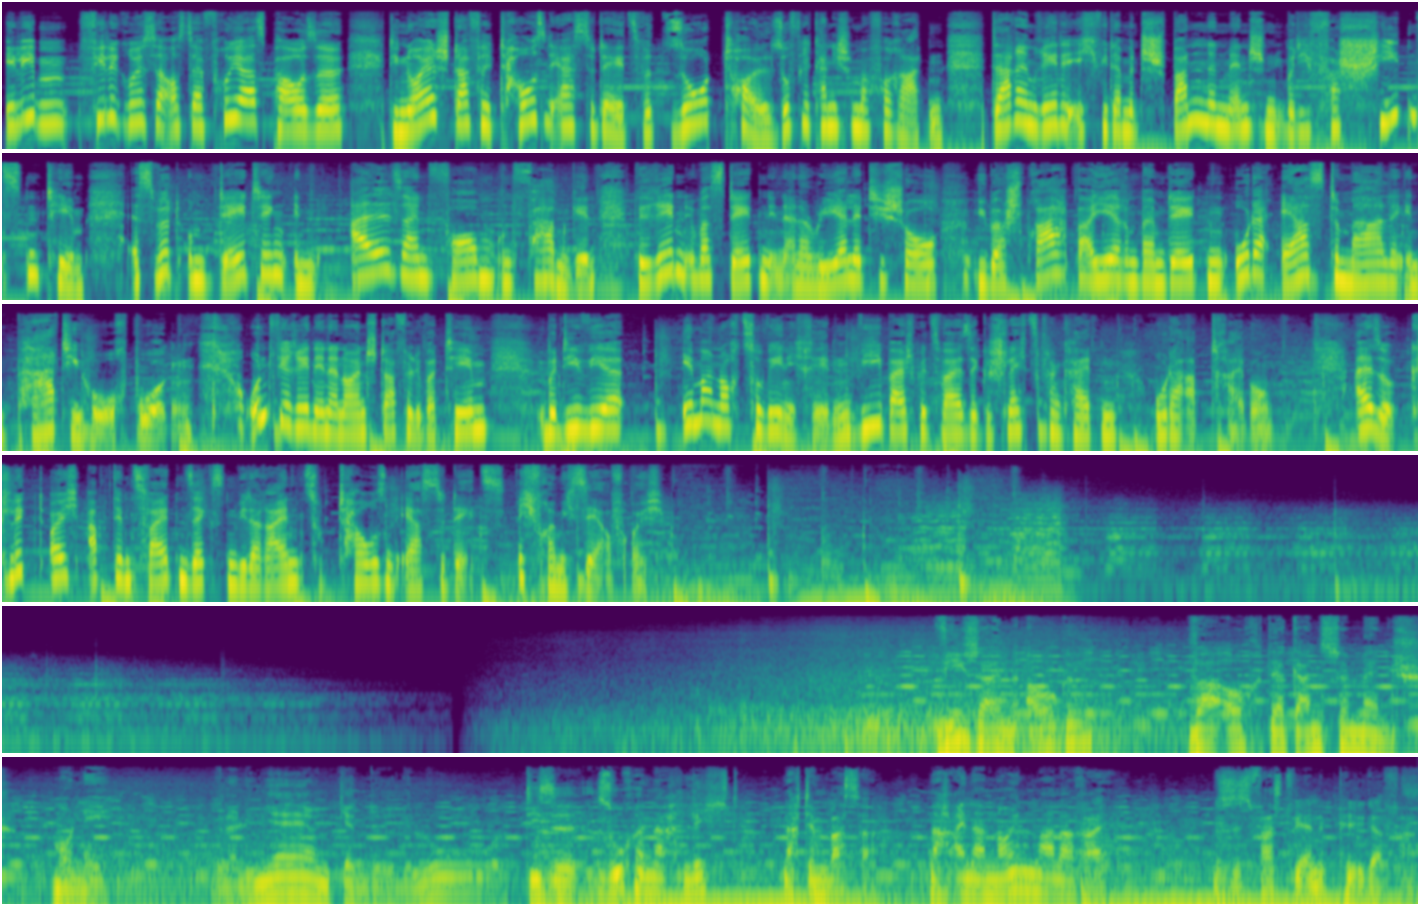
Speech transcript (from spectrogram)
Ihr Lieben, viele Grüße aus der Frühjahrspause. Die neue Staffel 1000 erste Dates wird so toll, so viel kann ich schon mal verraten. Darin rede ich wieder mit spannenden Menschen über die verschiedensten Themen. Es wird um Dating in all seinen Formen und Farben gehen. Wir reden übers Daten in einer Reality-Show, über Sprachbarrieren beim Daten oder erste Male in Partyhochburgen. Und wir reden in der neuen Staffel über Themen, über die wir immer noch zu wenig reden, wie beispielsweise Geschlechtskrankheiten oder Abtreibung. Also klickt euch ab dem 2.6. wieder rein zu 1000 erste Dates. Ich freue mich sehr auf euch. Wie sein Auge war auch der ganze Mensch Monet. Diese Suche nach Licht, nach dem Wasser, nach einer neuen Malerei. Das ist fast wie eine Pilgerfahrt.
